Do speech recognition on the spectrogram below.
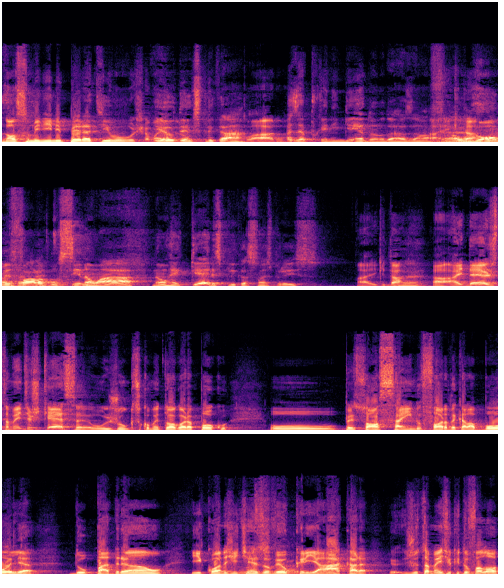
Nosso menino imperativo, vou chamar Eu ele. tenho que explicar? Claro. Mas é porque ninguém é dono da razão. Aí o tá. nome fala por si, não há, não requer explicações para isso. Aí que tá. A, a ideia justamente acho que é essa. O Junks comentou agora há pouco. O pessoal saindo fora daquela bolha do padrão. E quando a gente resolveu criar, cara, justamente o que tu falou,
